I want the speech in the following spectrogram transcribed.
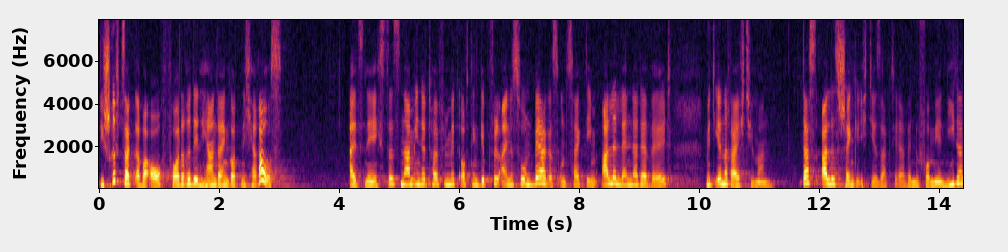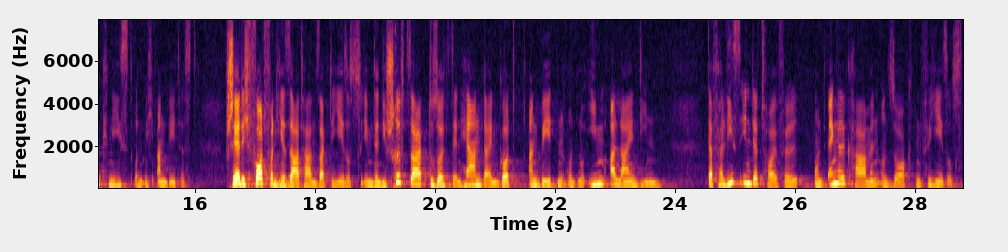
die Schrift sagt aber auch, fordere den Herrn dein Gott nicht heraus. Als nächstes nahm ihn der Teufel mit auf den Gipfel eines hohen Berges und zeigte ihm alle Länder der Welt mit ihren Reichtümern. Das alles schenke ich dir, sagte er, wenn du vor mir niederkniest und mich anbetest. Scher dich fort von hier, Satan, sagte Jesus zu ihm, denn die Schrift sagt, du sollst den Herrn, deinen Gott, anbeten und nur ihm allein dienen. Da verließ ihn der Teufel und Engel kamen und sorgten für Jesus.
